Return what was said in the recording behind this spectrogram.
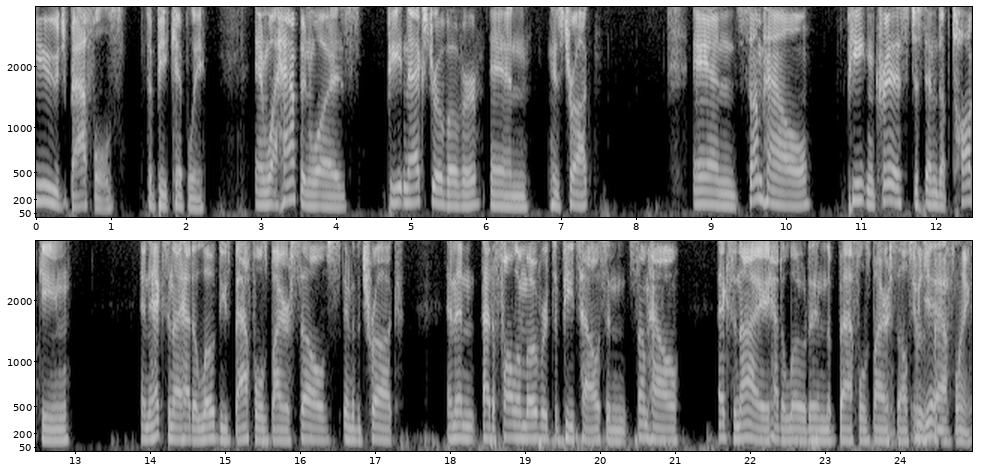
huge baffles to Pete Kipley. And what happened was Pete and X drove over in his truck, and somehow Pete and Chris just ended up talking. And X and I had to load these baffles by ourselves into the truck and then I had to follow him over to Pete's house, and somehow X and I had to load in the baffles by ourselves it was again. baffling.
